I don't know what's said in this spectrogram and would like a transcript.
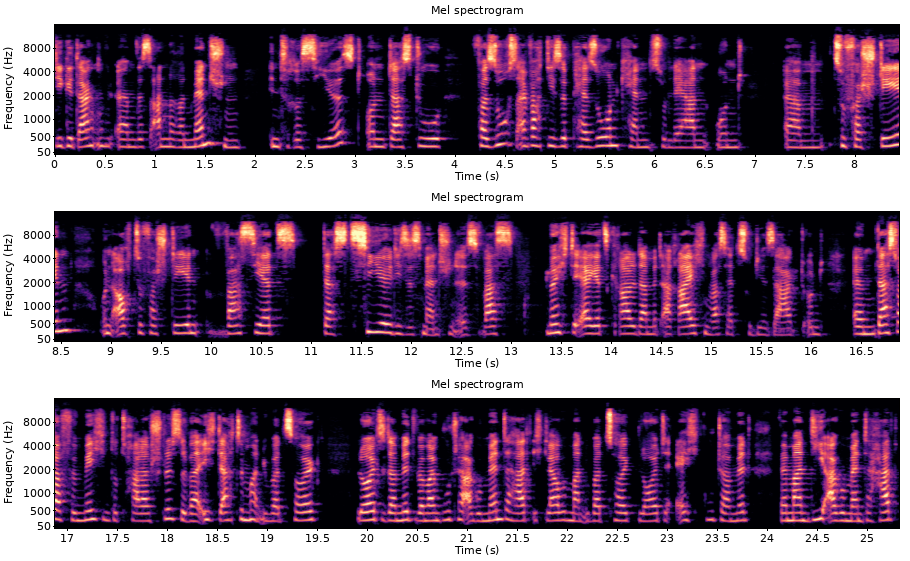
die Gedanken ähm, des anderen Menschen interessierst und dass du versuchst einfach diese Person kennenzulernen und ähm, zu verstehen und auch zu verstehen, was jetzt das Ziel dieses Menschen ist, was möchte er jetzt gerade damit erreichen, was er zu dir sagt. Und ähm, das war für mich ein totaler Schlüssel, weil ich dachte, man überzeugt Leute damit, wenn man gute Argumente hat. Ich glaube, man überzeugt Leute echt gut damit, wenn man die Argumente hat,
